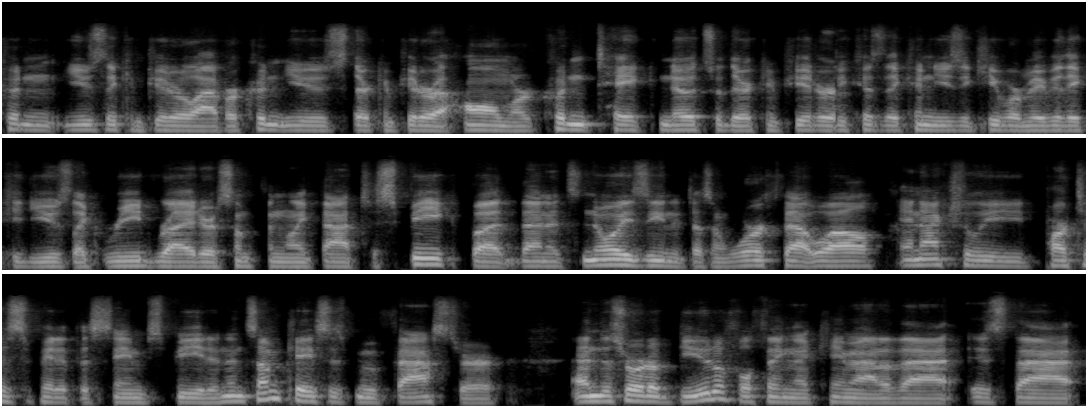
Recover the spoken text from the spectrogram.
couldn't use the computer lab or couldn't use their computer at home or couldn't take notes with their computer because they couldn't use a keyboard. Maybe they could use like read write or something like that to speak, but then it's noisy and it doesn't work that well and actually participate at the same speed. And in some cases move faster. And the sort of beautiful thing that came out of that is that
